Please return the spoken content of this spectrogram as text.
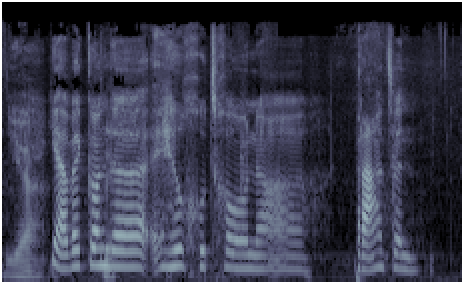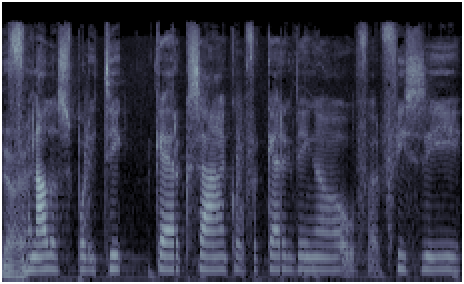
Ja. Ja, wij konden heel goed gewoon uh, praten. Ja, van alles, politiek, kerkzaken, over kerkdingen, over visie,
